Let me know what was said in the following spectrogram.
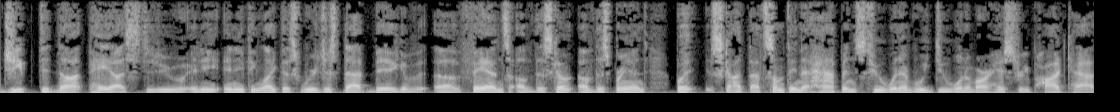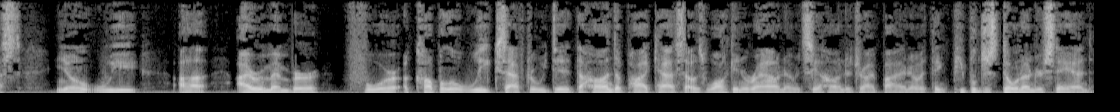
Jeep did not pay us to do any anything like this. We're just that big of uh, fans of this com- of this brand. But Scott, that's something that happens too. Whenever we do one of our history podcasts, you know, we uh, I remember for a couple of weeks after we did the Honda podcast, I was walking around. And I would see a Honda drive by, and I would think people just don't understand.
